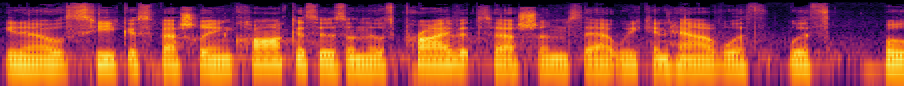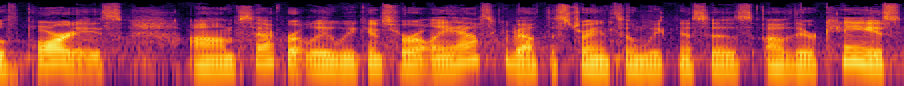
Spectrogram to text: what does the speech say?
you know seek especially in caucuses and those private sessions that we can have with with both parties. Um, separately, we can certainly ask about the strengths and weaknesses of their case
